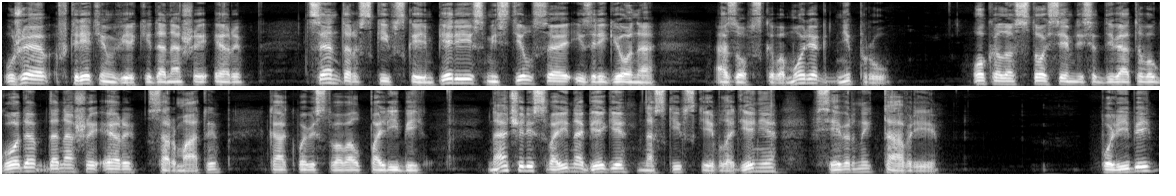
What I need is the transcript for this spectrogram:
Уже в III веке до нашей эры центр Скифской империи сместился из региона Азовского моря к Днепру. Около 179 года до нашей эры сарматы, как повествовал Полибий, начали свои набеги на скифские владения в Северной Таврии. Полибий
